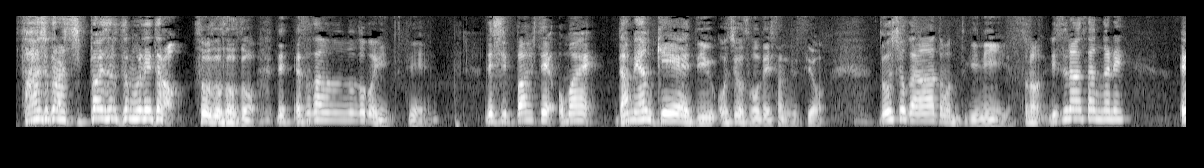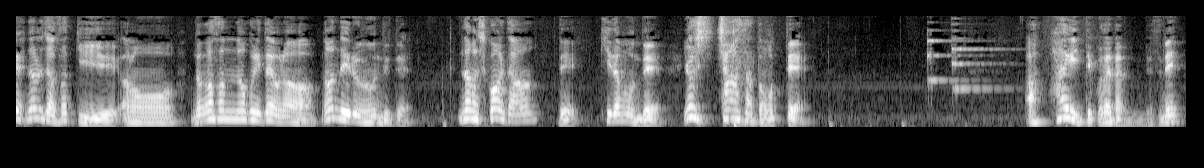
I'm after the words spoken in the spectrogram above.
最初から失敗するつもりでいたの。そうそうそうそう。で、安田さんのとこに行って、で、失敗して、お前、ダメやんけーっていうオチを想定したんですよ。どうしようかなと思った時に、その、リスナーさんがね、え、なるちゃんさっき、あのー、長さんの奥にいたよな、なんでいるん？って言って、なんか仕込まれたん？って聞いたもんで、よしチャンスだと思って、あ、はいって答えたんですね。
